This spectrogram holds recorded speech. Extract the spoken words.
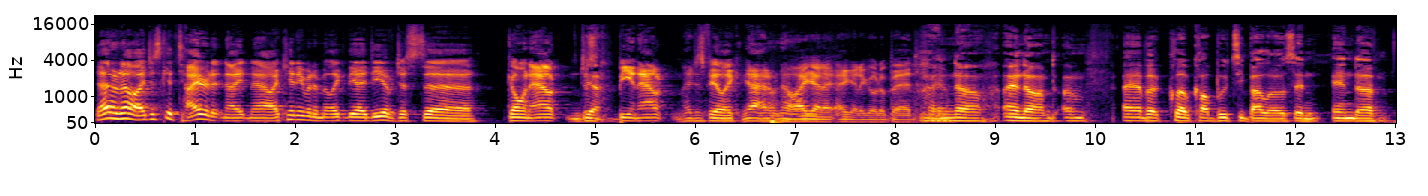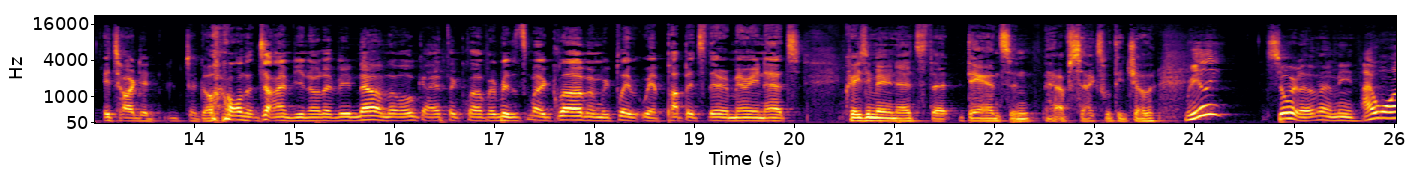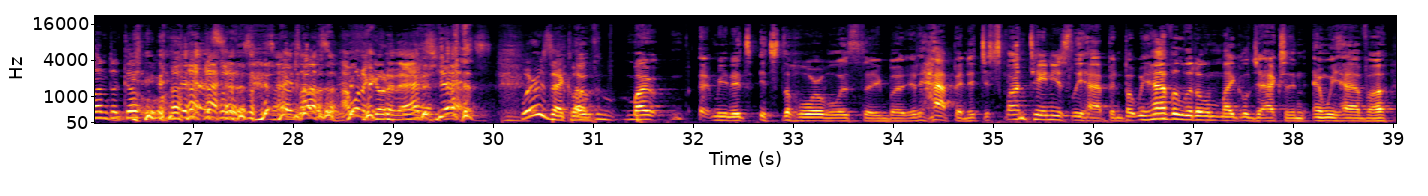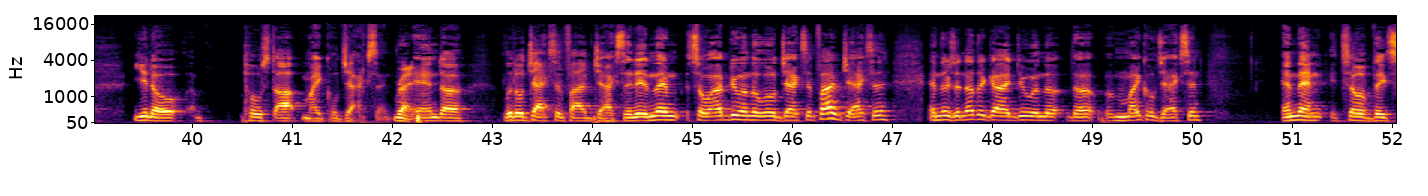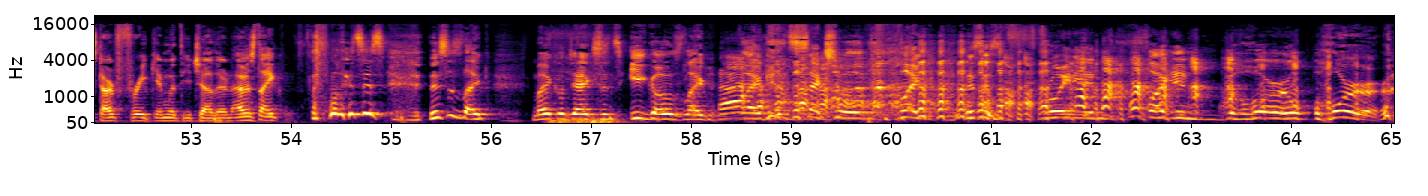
I don't know. I just get tired at night now. I can't even admit, like the idea of just uh, going out and just Yeah. being out. And I just feel like, yeah, I don't know. I gotta, I gotta go to bed. I know, I know. I'm, I'm, I have a club called Bootsy Bellows, and and uh, it's hard to to go all the time. You know what I mean? Now I'm the old guy at the club. I mean, it's my club, and we play. We have puppets there, marionettes, crazy marionettes that dance and have sex with each other. Really? Sort of. I mean, I wanted to go. Sounds awesome. I want to go to that. yes. Where is that club? Uh, My, I mean, it's it's the horriblest thing, but it happened. It just spontaneously happened. But we have a little Michael Jackson, and we have a, you know, post-op Michael Jackson, Right. And uh, little Jackson Five Jackson, and then so I'm doing the little Jackson Five Jackson, and there's another guy doing the the Michael Jackson. And then so they start freaking with each other, and I was like, "This is this is like Michael Jackson's ego's like like sexual like this is Freudian fucking horror horror."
